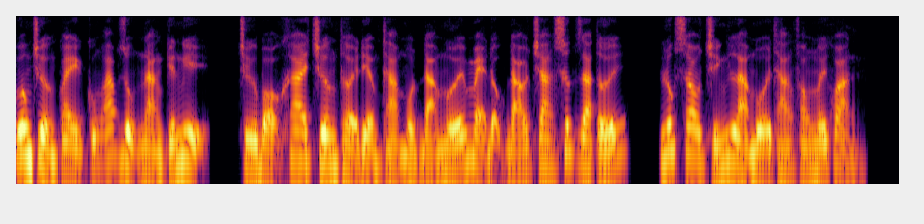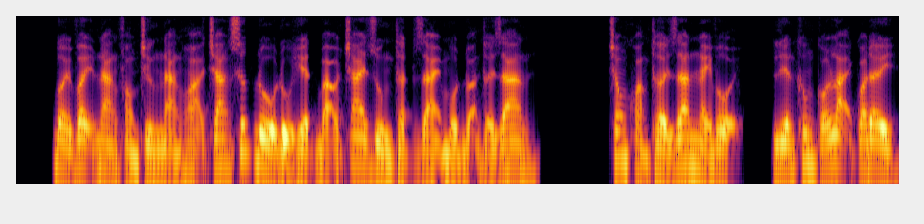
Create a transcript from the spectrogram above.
Ông trưởng quầy cũng áp dụng nàng kiến nghị, trừ bỏ khai trương thời điểm thả một đám mới mẹ độc đáo trang sức ra tới, lúc sau chính là mỗi tháng phóng mấy khoản. Bởi vậy nàng phỏng trừng nàng họa trang sức đồ đủ hiệt bảo trai dùng thật dài một đoạn thời gian. Trong khoảng thời gian này vội, liền không có lại qua đây.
